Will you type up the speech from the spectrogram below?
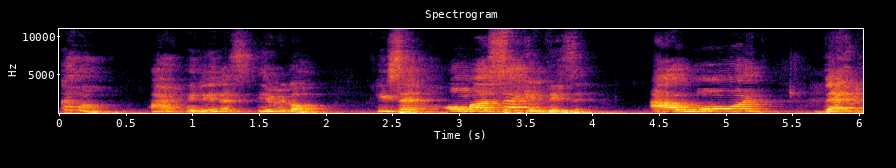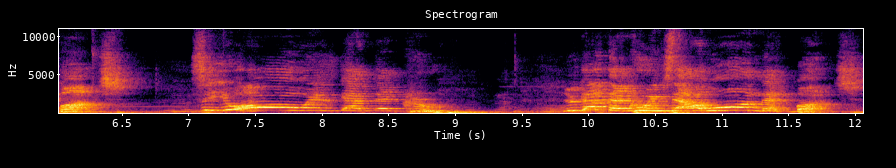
Come on. All right, and then let's, here we go. He said, on my second visit, I warned that bunch. See, you always got that crew. You got that crew. He said, I warned that bunch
